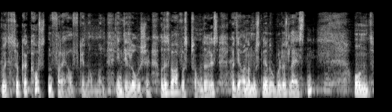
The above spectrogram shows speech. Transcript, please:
wurde sogar kostenfrei aufgenommen in die Loge. Und das war auch was Besonderes, weil die anderen mussten ihren Obolus leisten. Und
